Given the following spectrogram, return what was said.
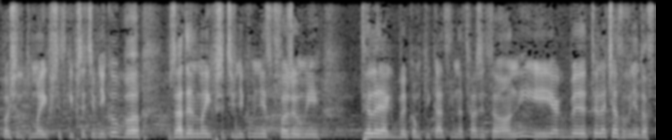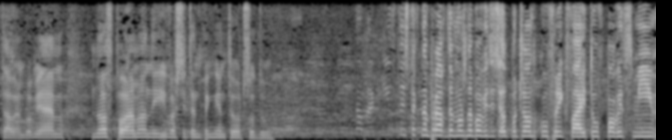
spośród moich wszystkich przeciwników, bo żaden z moich przeciwników nie stworzył mi tyle jakby komplikacji na twarzy co on i jakby tyle ciosów nie dostałem, bo miałem nos połamany i właśnie ten pęknięty. Tomek, jesteś tak naprawdę, można powiedzieć, od początku freak fightów. Powiedz mi,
